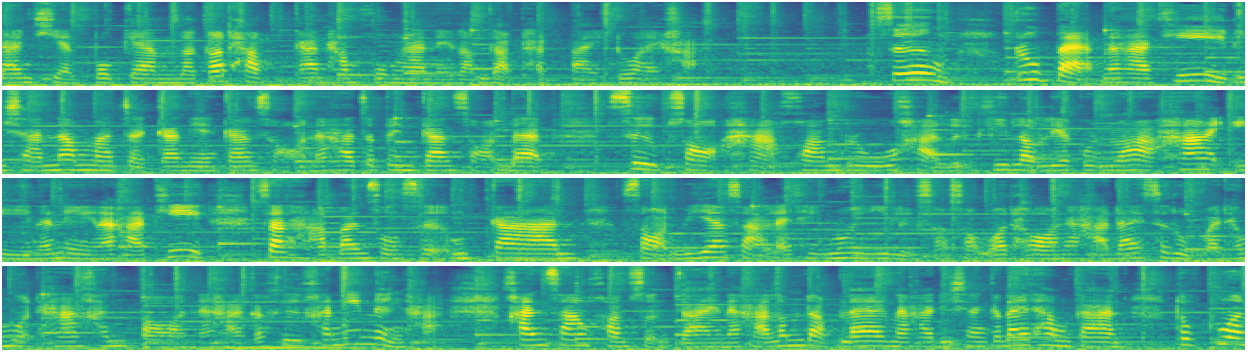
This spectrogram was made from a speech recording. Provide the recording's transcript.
การเขียนโปรแกรม แล้วก็ทำการทำโครงงานในลำดับถัดไปด้วยค่ะ ซึ่งรูปแบบนะคะที่ดิฉันนำมาจัดการเรียนการสอนนะคะ จะเป็นการสอนแบบสืบเสาะหาความรู้ค่ะ หรือที่เราเรียกกันว่า 5E นั่นเองนะคะ ที่สถาบันส่งเสริมการสอนวิทยาศาสตร์และเทคโนโลยี หรือสสวทนะคะ ได้สรุปไว้ทั้งหมด 5 ขั้นตอนนะคะ ก็คือขั้นที่ 1 ค่ะ ขั้นสร้างความสนใจนะคะลำดับแรกนะคะ ดิฉันก็ได้ทำการทบทวน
